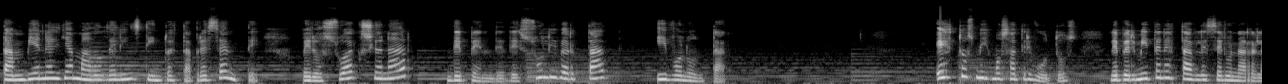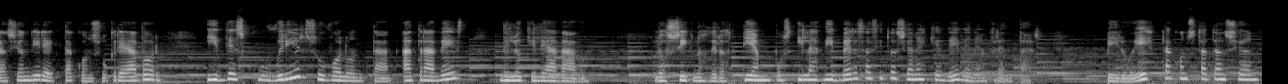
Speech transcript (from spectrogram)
También el llamado del instinto está presente, pero su accionar depende de su libertad y voluntad. Estos mismos atributos le permiten establecer una relación directa con su creador y descubrir su voluntad a través de lo que le ha dado, los signos de los tiempos y las diversas situaciones que deben enfrentar. Pero esta constatación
